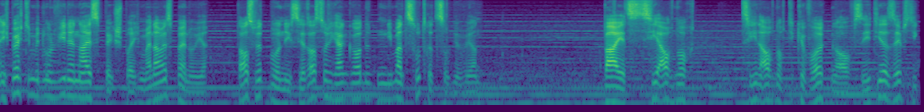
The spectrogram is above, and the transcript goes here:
Ich möchte mit Ulvine Niceback sprechen. Mein Name ist Benno hier. Daraus wird wohl nichts. Sie hat ausdrücklich angeordnet, niemand Zutritt zu gewähren. Bah, jetzt zieh auch noch, ziehen auch noch dicke Wolken auf. Seht ihr, selbst die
